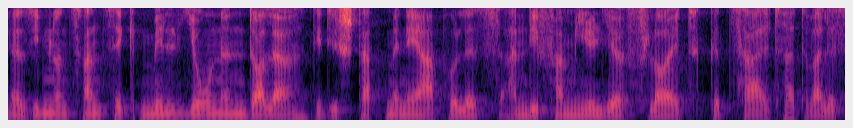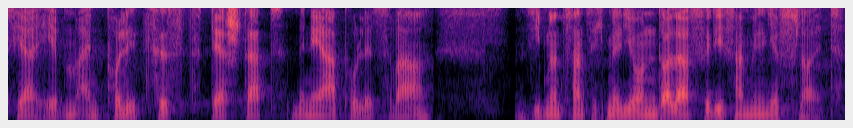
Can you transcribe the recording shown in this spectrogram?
äh, 27 Millionen Dollar, die die Stadt Minneapolis an die Familie Floyd gezahlt hat, weil es ja eben ein Polizist der Stadt Minneapolis war. 27 Millionen Dollar für die Familie Floyd.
